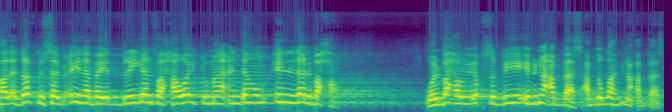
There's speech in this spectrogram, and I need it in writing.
قال أدركت سبعين بدريا فحويت ما عندهم إلا البحر والبحر يقصد به ابن عباس عبد الله بن عباس.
